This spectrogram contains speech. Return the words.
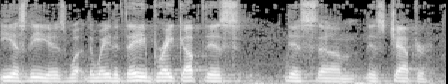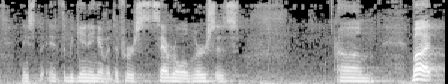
ESV is what the way that they break up this this um, this chapter. at least at the beginning of it, the first several verses. Um, but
